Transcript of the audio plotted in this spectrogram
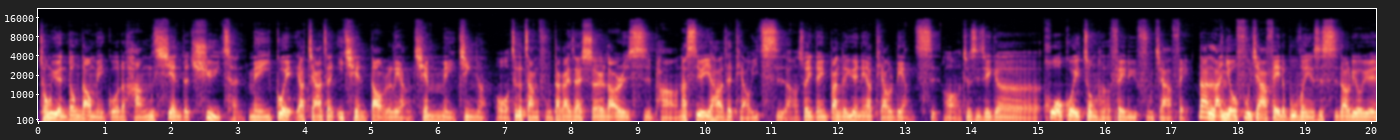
从远东到美国的航线的去程，每一柜要加征一千到两。千美金啊，哦，这个涨幅大概在十二到二十四趴，那四月一号再调一次啊，所以等于半个月内要调两次哦，就是这个货柜综合费率附加费，那燃油附加费的部分也是四到六月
